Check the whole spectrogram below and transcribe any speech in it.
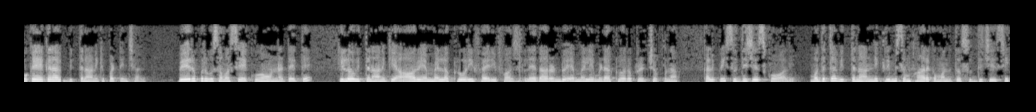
ఒక ఎకరా విత్తనానికి పట్టించాలి. వేరుపురుగు సమస్య ఎక్కువగా ఉన్నట్టయితే కిలో విత్తనానికి ఆరు ఎంఎల్ క్లోరిఫైరిఫాజ్ లేదా రెండు ఎంఎల్ ఎమిడా క్లోరోప్రిడ్ చొప్పున కలిపి శుద్ధి చేసుకోవాలి. మొదట విత్తనాన్ని క్రిమిసంహారక మందుతో శుద్ధి చేసి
